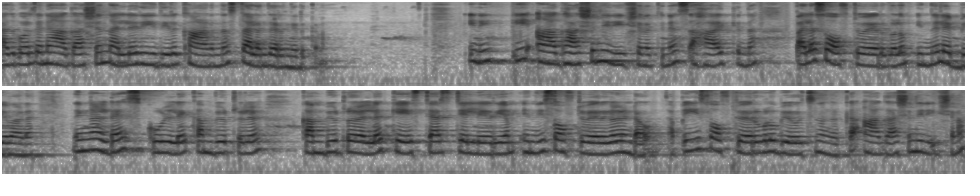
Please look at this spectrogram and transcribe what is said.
അതുപോലെ തന്നെ ആകാശം നല്ല രീതിയിൽ കാണുന്ന സ്ഥലം തിരഞ്ഞെടുക്കണം. ഇനി ഈ ആകാശ നിരീക്ഷണത്തിന് സഹായിക്കുന്ന പല സോഫ്റ്റ്വെയറുകളും ഇന്ന് ലഭ്യമാണ്. നിങ്ങളുടെ സ്കൂളിലെ കമ്പ്യൂട്ടറിൽ കമ്പ്യൂട്ടറുകളിൽ കെ സ്റ്റാർ സ്റ്റെല്ലേറിയം എന്നീ സോഫ്റ്റ്വെയറുകൾ ഉണ്ടാവും. അപ്പോൾ ഈ സോഫ്റ്റ്വെയറുകൾ ഉപയോഗിച്ച് നിങ്ങൾക്ക് ആകാശ നിരീക്ഷണം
